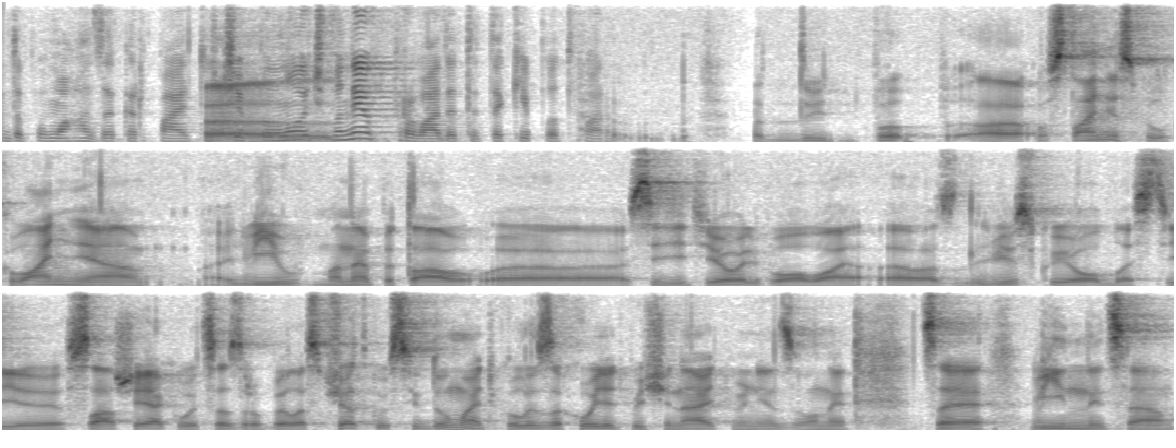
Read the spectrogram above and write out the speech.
допомога Закарпаття? Чи Е, планують вони впровадити такі платформи? Останнє спілкування Львів мене питав CDTO Львова е, з Львівської області. Саша, як ви це зробили? Спочатку всі думають, коли заходять, починають мені дзвонити. Це Вінниця.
